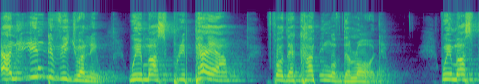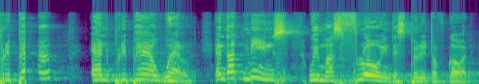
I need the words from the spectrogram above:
and individually, we must prepare for the coming of the Lord. We must prepare and prepare well. And that means we must flow in the Spirit of God.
